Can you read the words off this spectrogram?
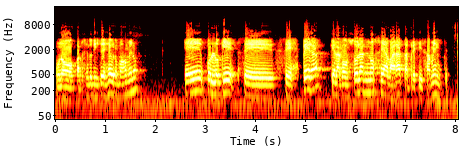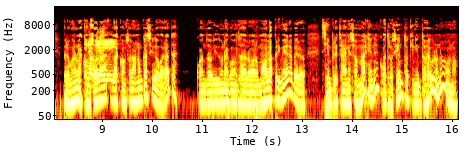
unos 416 euros más o menos, eh, por lo que se, se espera que la consola no sea barata precisamente. Pero bueno, las consolas, las consolas nunca han sido baratas cuando ha habido una consola, a lo mejor las primeras, pero siempre está en esos márgenes, 400, 500 euros, ¿no? ¿O no?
